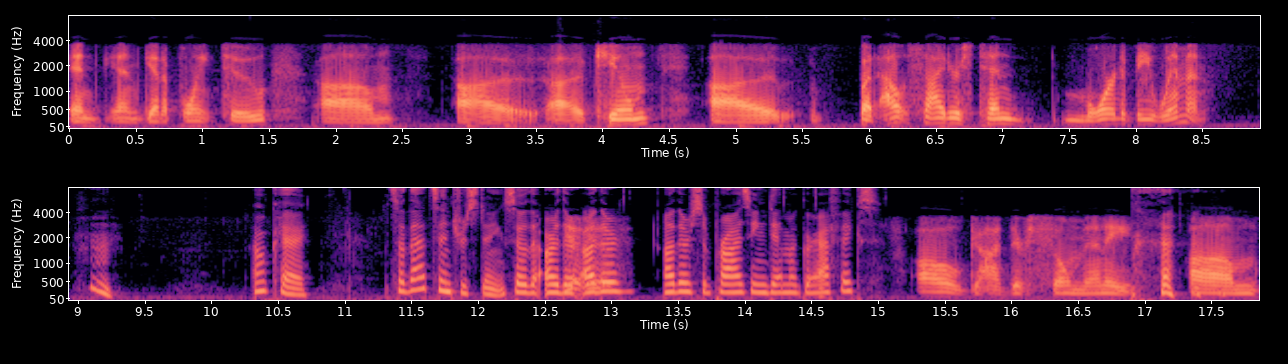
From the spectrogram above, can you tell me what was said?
and and get a point two. Um, uh, uh, Cume, uh, but outsiders tend more to be women. Hmm. Okay. So that's interesting. So the, are there It other is. other surprising demographics? Oh God, there's so many. um,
